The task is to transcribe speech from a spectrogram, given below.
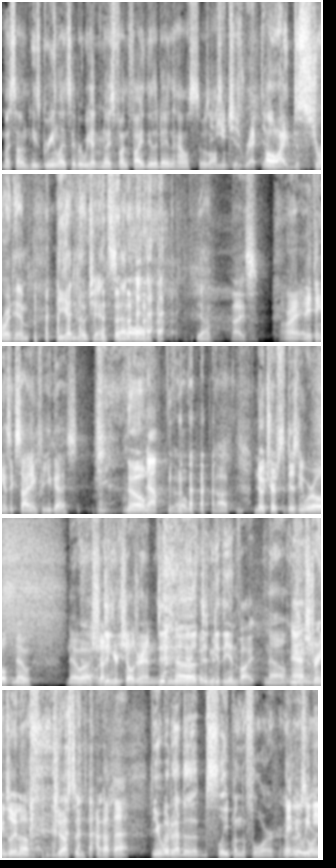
my son, he's green lightsaber. We had a nice fun fight the other day in the house. It was awesome. You just wrecked it. oh, I destroyed him. he had no chance at all. Yeah. nice. All right. Anything as exciting for you guys? No, No. no, not No trips to Disney World. No, no, uh, No, shunning your didn't- children. didn't uh, didn't get the invite. no. Strangely enough, Justin. How about that? You would have had to sleep on the floor. at Maybe the we resort, need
